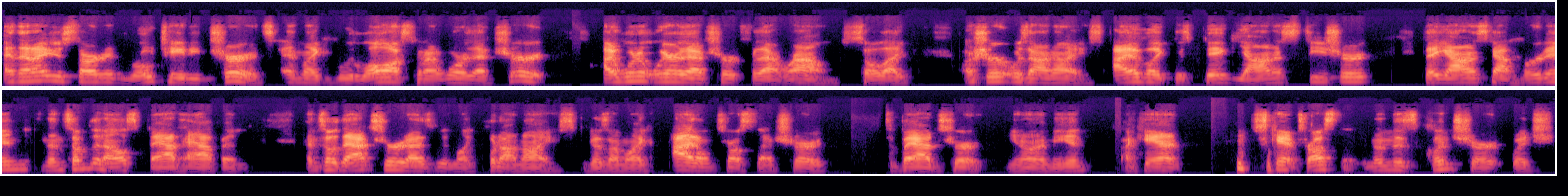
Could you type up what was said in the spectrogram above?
And then I just started rotating shirts. And like if we lost when I wore that shirt, I wouldn't wear that shirt for that round. So like a shirt was on ice. I have like this big Giannis t-shirt that Giannis got hurt in, and then something else bad happened. And so that shirt has been like put on ice because I'm like, I don't trust that shirt. It's a bad shirt. You know what I mean? I can't just can't trust it. And then this clinch shirt, which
